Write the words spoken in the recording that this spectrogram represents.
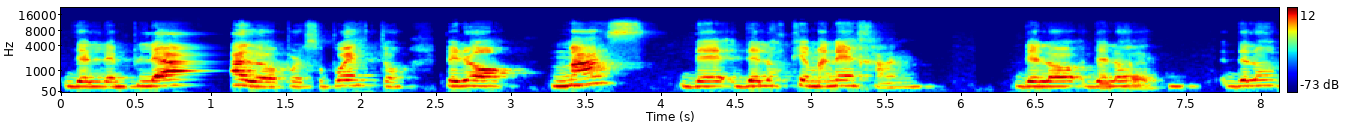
del empleado, por supuesto, pero más de, de los que manejan, de, lo, de, los, de los,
